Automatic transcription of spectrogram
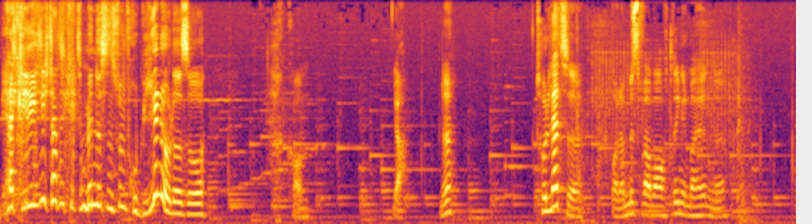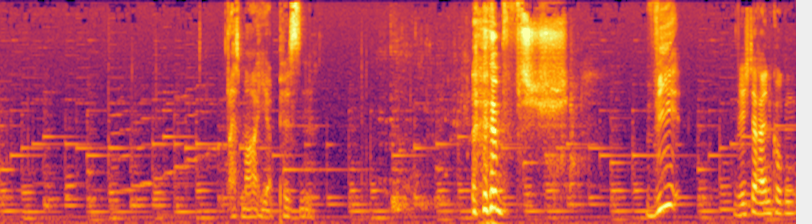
Mehr kriege ich nicht. Ich dachte, ich krieg mindestens fünf Rubine oder so. Ach komm. Ja, ne? Toilette. Boah, da müssen wir aber auch dringend mal hin, ne? Erstmal hier pissen. Wie Will ich da reingucken?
